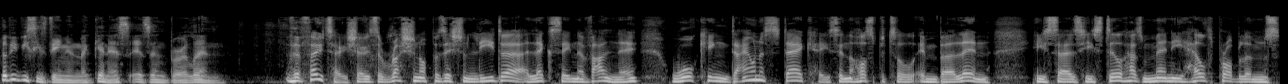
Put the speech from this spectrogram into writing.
The BBC's Damien McGuinness is in Berlin. The photo shows the Russian opposition leader Alexei Navalny walking down a staircase in the hospital in Berlin. He says he still has many health problems.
